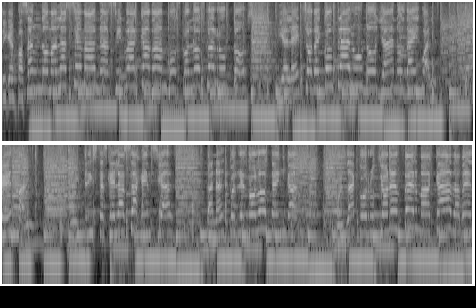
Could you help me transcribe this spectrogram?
Siguen pasando malas semanas y no acabamos con los corruptos. Y el hecho de encontrar uno ya nos da igual. Qué mal. Muy triste es que las agencias tan alto el riesgo lo tengan. Pues la corrupción enferma cada vez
